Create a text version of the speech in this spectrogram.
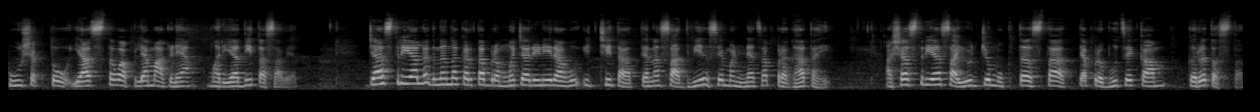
होऊ शकतो यास्तव आपल्या मागण्या मर्यादित असाव्यात. ज्या स्त्रिया लग्न न करता ब्रह्मचारिणी राहू इच्छितात त्यांना साध्वी असे म्हणण्याचा प्रघात आहे. अशा स्त्रिया सायुज्य मुक्त असतात त्या प्रभूचे काम करत असतात.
